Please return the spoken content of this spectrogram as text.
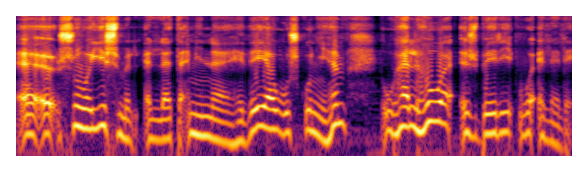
آه, آه، شنو يشمل التأمين هذايا وشكون يهم وهل هو إجباري وإلا لا؟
